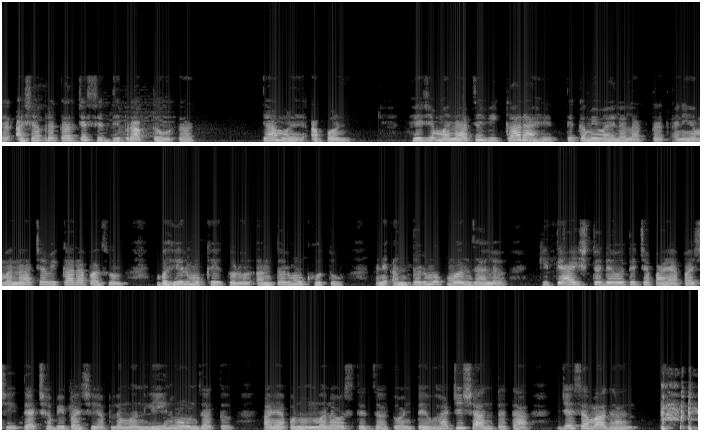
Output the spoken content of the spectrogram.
तर अशा प्रकारचे सिद्धी प्राप्त होतात. त्यामुळे आपण हे जे मनाचे विकार आहेत ते कमी व्हायला लागतात. आणि या मनाच्या विकारापासून बहिर्मुखेकडून अंतर्मुख होतो. आणि अंतर्मुख मन झालं की त्या इष्टदेवतेच्या पायापाशी त्या छबीपाशी आपलं मन लीन होऊन जातं. आणि आपण उन्मन अवस्थेत जातो. आणि तेव्हा जी शांतता जे समाधान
